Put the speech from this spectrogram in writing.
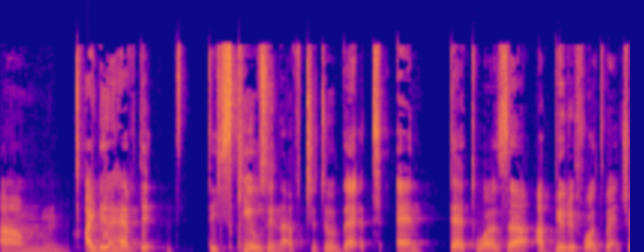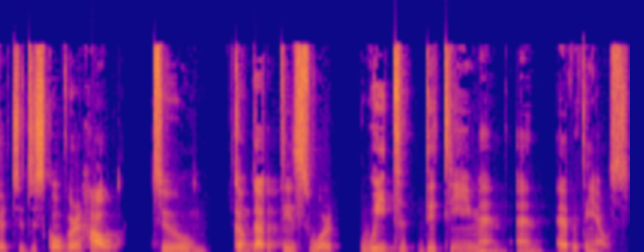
Um, I didn't have the the skills enough to do that, and that was a, a beautiful adventure to discover how to conduct this work with the team and, and everything else.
